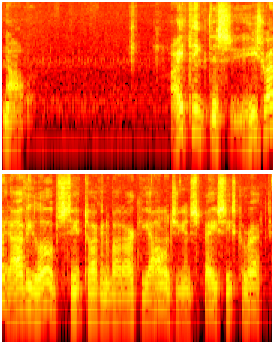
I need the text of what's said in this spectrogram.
Now, I think this, he's right. Avi Loeb's talking about archaeology in space. He's correct.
